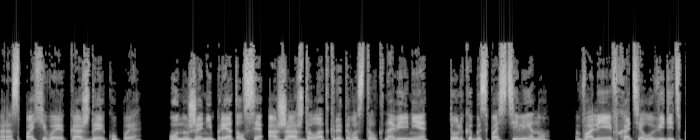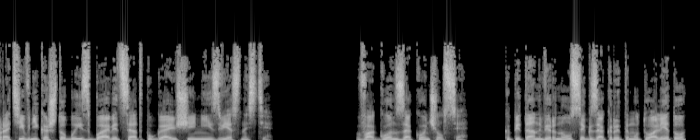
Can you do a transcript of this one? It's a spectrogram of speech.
распахивая каждое купе. Он уже не прятался, а жаждал открытого столкновения, только бы спасти Лену. Валеев хотел увидеть противника, чтобы избавиться от пугающей неизвестности. Вагон закончился. Капитан вернулся к закрытому туалету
